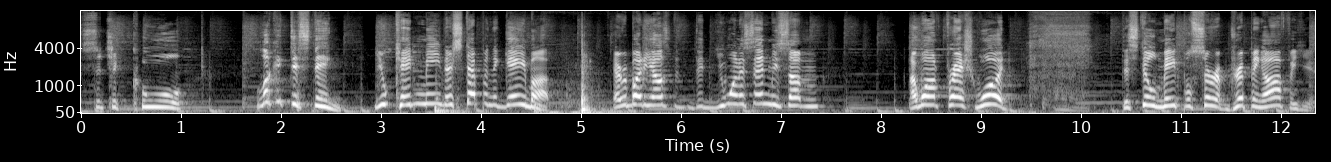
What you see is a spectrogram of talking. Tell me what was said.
such a cool... Look at this thing! You kidding me? They're stepping the game up. Everybody else, did you want to send me something? I want fresh wood. There's still maple syrup dripping off of here.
